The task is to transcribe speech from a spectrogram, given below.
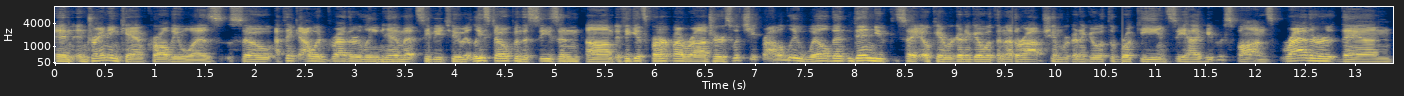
in, in training camp, Crawley was. So I think I would rather lean him at CB2, at least to open the season. Um, if he gets burnt by Rodgers, which he probably will, then, then you can say, okay, we're going to go with another option. We're going to go with the rookie and see how he responds rather than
